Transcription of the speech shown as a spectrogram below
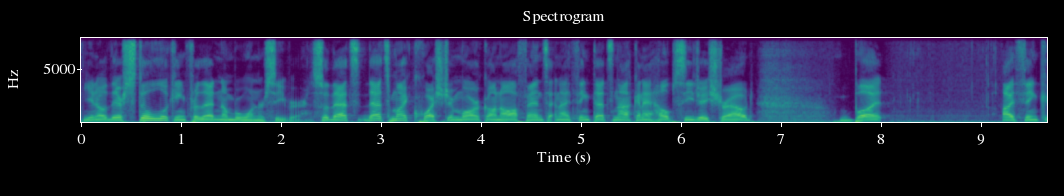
you know, they're still looking for that number one receiver. So that's that's my question mark on offense, and I think that's not going to help C.J. Stroud, but. I think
